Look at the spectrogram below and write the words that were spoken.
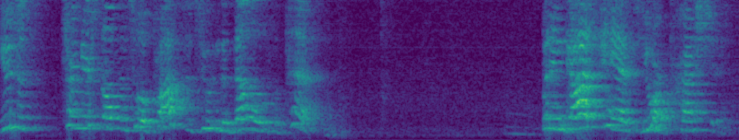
You just turned yourself into a prostitute and the devil is the pimp. But in God's hands, you are precious.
